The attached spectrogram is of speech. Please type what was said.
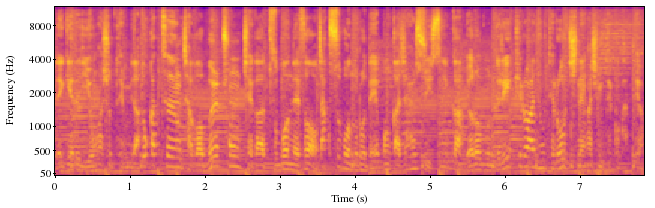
네 개를 이용하셔도 됩니다. 똑같은 작업을 총 제가 두번 내서 짝수번으로 네 번까지 할 수 있으니까 여러분들이 필요한 형태로 진행하시면 될 것 같아요.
